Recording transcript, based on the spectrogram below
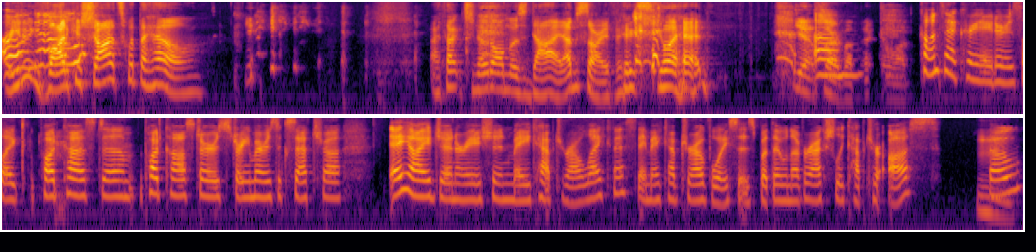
Are you Oh, doing no! vodka shots? What the hell? I thought Shinoda almost died. I'm sorry, Vix. Go ahead. yeah, sorry Um, about that. Go on. content creators like podcast um, podcasters streamers etc ai generation may capture our likeness they may capture our voices but they will never actually capture us Hmm. though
